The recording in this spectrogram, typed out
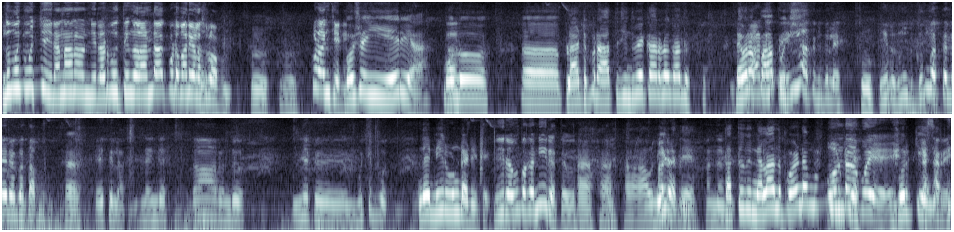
ಇಂದು ಮುಚ್ಚಿ ಮುಚ್ಚಿ ನನ್ನ ಒಂಜಿ ಎರಡು ಮೂರು ತಿಂಗಳ ಅಂಡ ಕೂಡ ಮರಿಯಲ್ಲ ಶುರು ಕೂಡ ಅಂಚೇನಿ ಬಹುಶಃ ಈ ಏರಿಯಾ ಮೂಲು ಪ್ಲಾಟ್ ಪುರ ಆತ ಜಿಂದುವೆ ಕಾರಣ ಕಾದು. ಡೆವಲಪ್ ಆಪು ಇಲ್ಲ ಆತನ ತುಲೆ ನೀರು ದುಂಬ ದುಂಬತ್ತನೇ ಗೊತ್ತಾಪು ಹಾಂ. ಏತಿಲ್ಲ ಆತನ. ಇಂದ ಹಿಂದೆ ದಾರೊಂದು ಇನ್ನೆಟ್ ಮುಚ್ಚಿಡ್ಬೋದು. ಅಂದ್ರೆ ನೀರು ಉಂಡಾಡಿಟ್ಟು. ನೀರು ಬಗ ನೀರು ಎತ್ತವು ಅವು. ನೀರತೆ ಹನ್ನೊಂದು. ತತ್ತದ ನೆಲ ಅಂದ ಪೋಂಡ ಪೋಂಡ ಪೋಯೆ. ಮುರ್ಕಿ. ಸರಿ.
